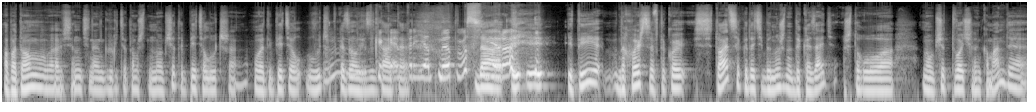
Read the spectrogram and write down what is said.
а потом э, все начинают говорить о том, что ну вообще-то Петя лучше, вот, и Петя лучше показал результаты. Какая приятная Да, атмосфера. и, и- и ты находишься в такой ситуации, когда тебе нужно доказать, что, ну, вообще твой член команды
